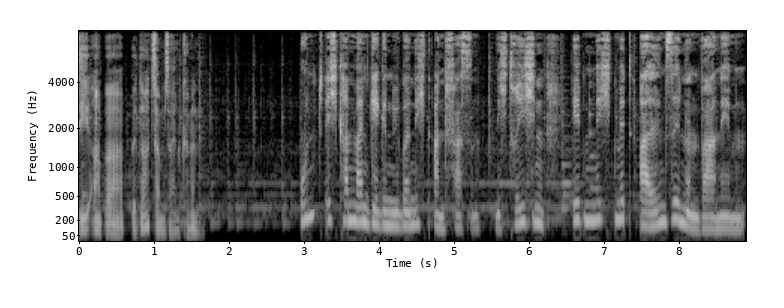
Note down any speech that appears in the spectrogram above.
die aber bedeutsam sein können. Und ich kann mein Gegenüber nicht anfassen, nicht riechen, eben nicht mit allen Sinnen wahrnehmen.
